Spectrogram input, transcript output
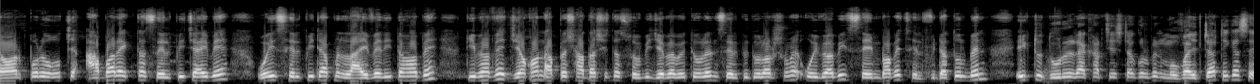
দেওয়ার পরে হচ্ছে আবার একটা সেলফি চাইবে। ওই সেলফিটা আপনার লাইভে দিতে হবে। কীভাবে? যখন আপনি সাদা সিধা ছবি যেভাবে তোলেন সেলফি তোলার সময় ওইভাবেই সেমভাবে সেলফিটা তুলবেন। একটু দূরে রাখার চেষ্টা করবেন মোবাইলটা, ঠিক আছে?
